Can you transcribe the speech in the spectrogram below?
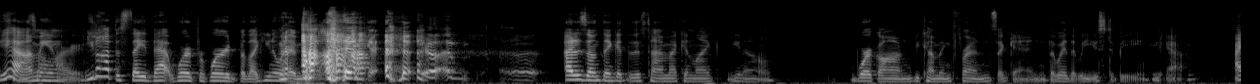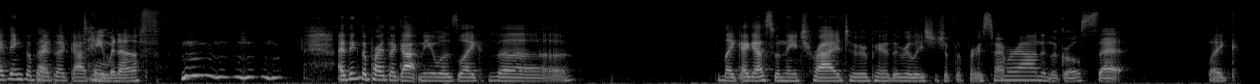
Yeah, I so mean, harsh. you don't have to say that word for word, but like, you know what I mean. Like, uh. I just don't think at this time I can like, you know, work on becoming friends again the way that we used to be. Yeah. I think the part that got Tame me enough. I think the part that got me was like the like I guess when they tried to repair the relationship the first time around and the girl set like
